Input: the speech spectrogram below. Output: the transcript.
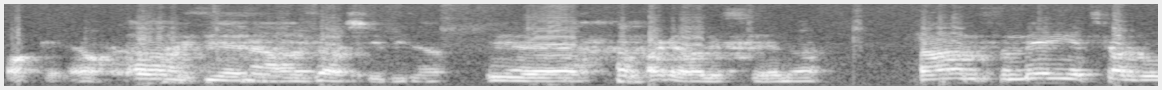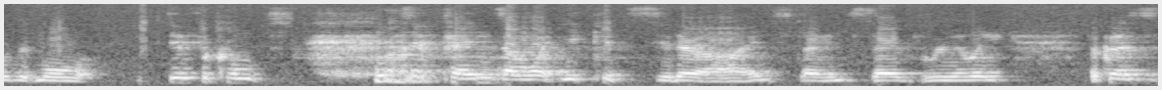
"Fuck it, hell." Oh yeah, no, I was that shitty. Yeah, I can understand that. Um, for me, it's kind of a little bit more difficult. it depends on what you consider Ironstone said, really, because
